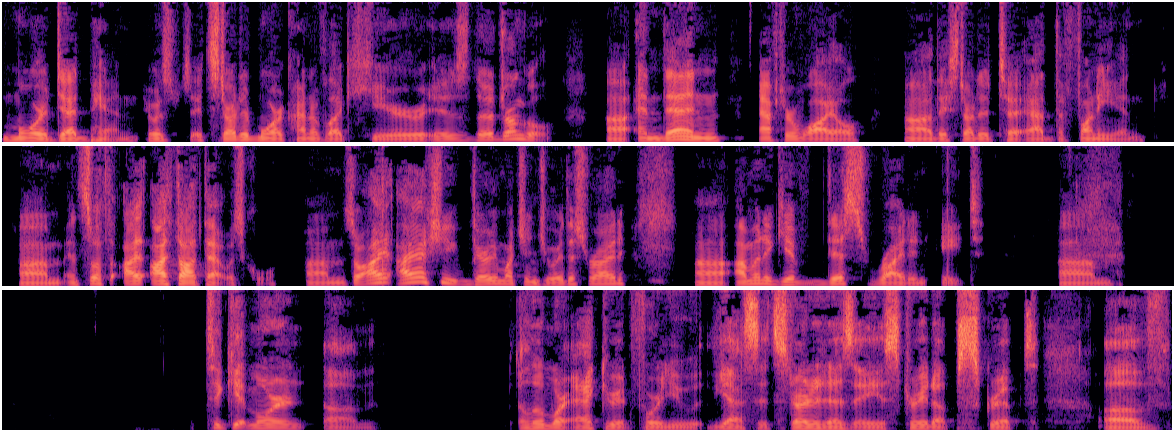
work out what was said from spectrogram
more deadpan. It was it started more kind of like here is the jungle, uh, and then after a while, uh, they started to add the funny in. Um, and so th- I, I thought that was cool. Um, so I, I actually very much enjoy this ride. Uh, I'm to give this ride an eight. Um, to get more um a little more accurate for you yes it started as a straight up script of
